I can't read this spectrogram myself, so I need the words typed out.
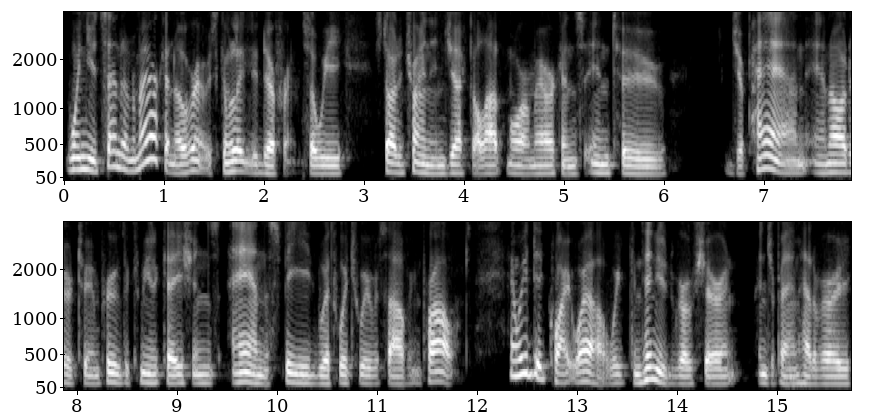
When you'd send an American over, it was completely different. So we started trying to inject a lot more Americans into Japan in order to improve the communications and the speed with which we were solving problems. And we did quite well. We continued to grow share in, in Japan, had a very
